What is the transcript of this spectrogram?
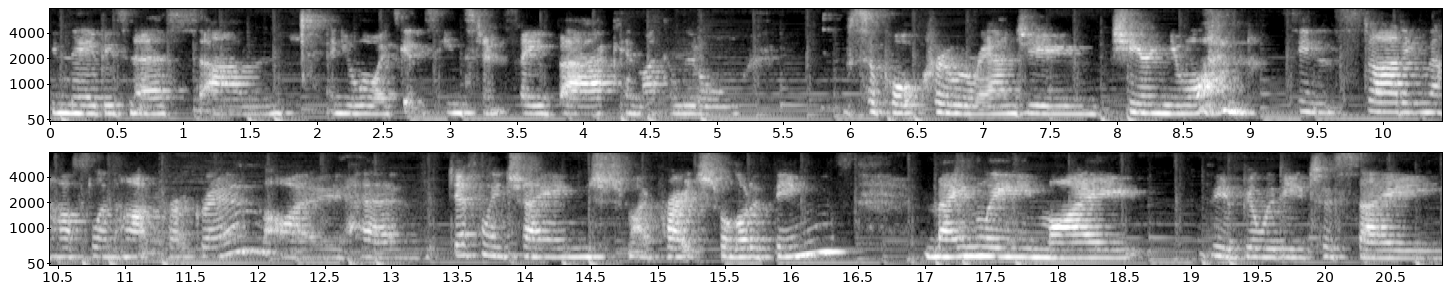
in their business um, and you'll always get this instant feedback and like a little support crew around you cheering you on. Since starting the Hustle and Heart program, I have definitely changed my approach to a lot of things, mainly my the ability to say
